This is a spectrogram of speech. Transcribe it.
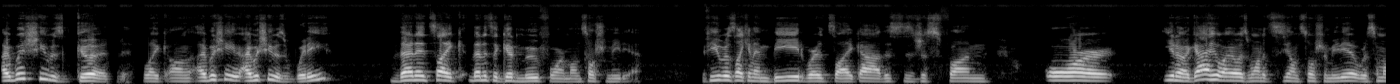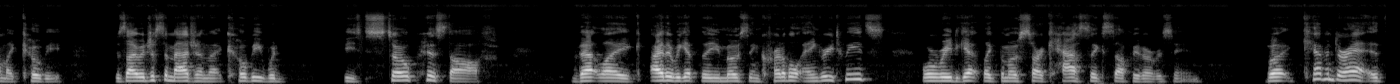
I wish he was good like on i wish he i wish he was witty. Then it's like then it's a good move for him on social media if he was like an Embiid where it's like ah this is just fun or you know, a guy who I always wanted to see on social media was someone like Kobe, because I would just imagine that Kobe would be so pissed off that like either we get the most incredible angry tweets or we'd get like the most sarcastic stuff we've ever seen. But Kevin Durant, it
